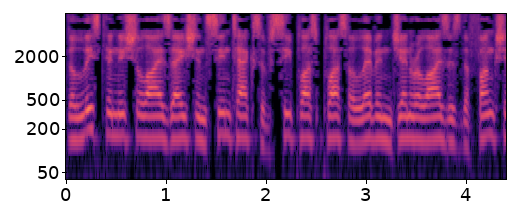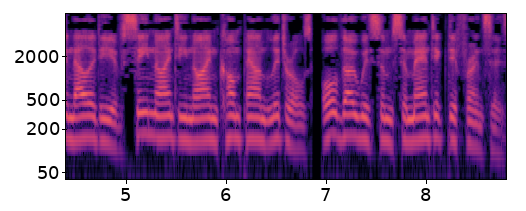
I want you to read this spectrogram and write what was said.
The list initialization syntax of C++11 generalizes the functionality of C99 compound literals, although with some semantic differences.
